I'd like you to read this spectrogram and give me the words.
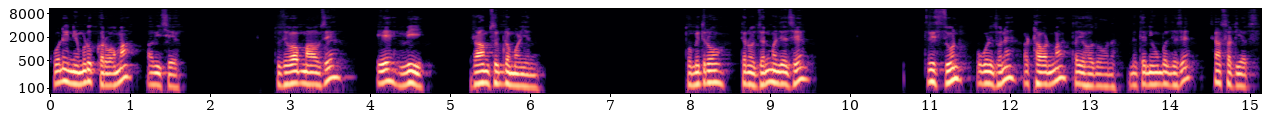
કોની નિમણૂક કરવામાં આવી છે? તો જવાબમાં આવશે એ વી રામ સુબ્રમણ્યન તો મિત્રો, તેનો જન્મ જે છે, ત્રીસ જૂન ઓગણીસો ને અઠ્ઠાવનમાં થયો હતો અને તેની ઉંમર જે છે, છાસઠ યર્સ.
